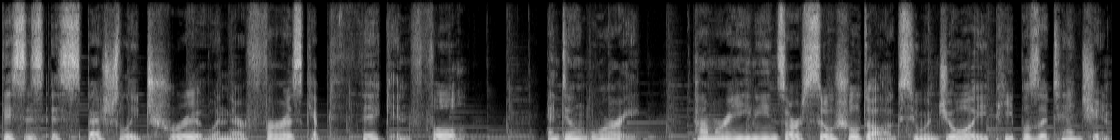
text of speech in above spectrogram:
This is especially true when their fur is kept thick and full. And don't worry, Pomeranians are social dogs who enjoy people's attention.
